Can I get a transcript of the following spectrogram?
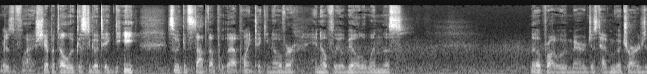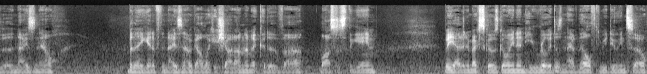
Where's the flash? Yep, I tell Lukas to go take D so we can stop that, that point ticking over, and hopefully he'll be able to win this. Though probably better just have him go charge the Gneisenau. But then again, if the Gneisenau got a lucky shot on him, it could have uh, lost us the game. But yeah, the New Mexico's going in. He really doesn't have the health to be doing so.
